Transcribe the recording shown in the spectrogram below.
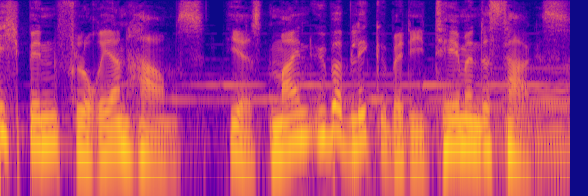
Ich bin Florian Harms. Hier ist mein Überblick über die Themen des Tages.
